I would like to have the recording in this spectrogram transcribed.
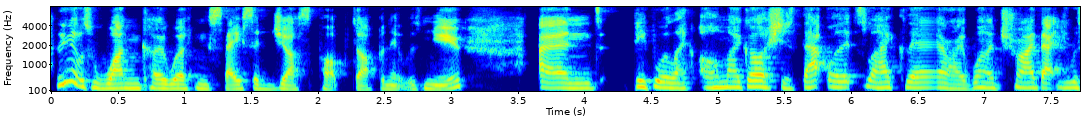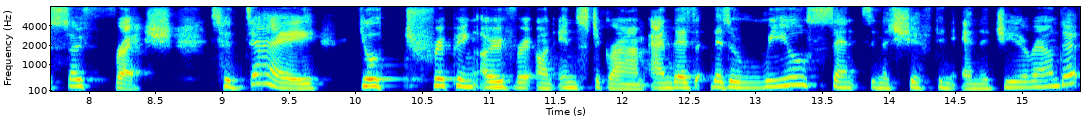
I think there was one co-working space had just popped up and it was new. And people were like, oh my gosh, is that what it's like there? I want to try that. You were so fresh. Today, you're tripping over it on Instagram and there's there's a real sense in the shift in energy around it.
